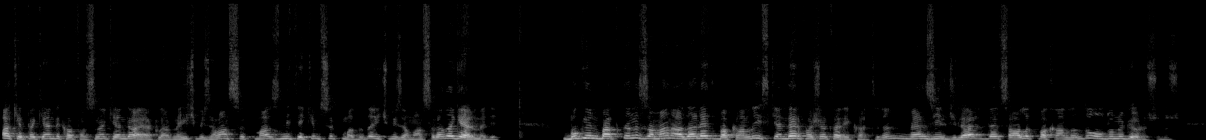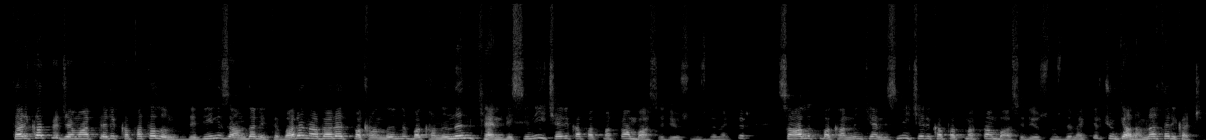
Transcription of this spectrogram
AKP kendi kafasına, kendi ayaklarına hiçbir zaman sıkmaz. Nitekim sıkmadı da hiçbir zaman sırada gelmedi. Bugün baktığınız zaman Adalet Bakanlığı İskender Paşa Tarikatı'nın menzilcilerde Sağlık Bakanlığı'nda olduğunu görürsünüz tarikat ve cemaatleri kapatalım dediğiniz andan itibaren Adalet Bakanlığı'nın bakanının kendisini içeri kapatmaktan bahsediyorsunuz demektir. Sağlık Bakanlığı'nın kendisini içeri kapatmaktan bahsediyorsunuz demektir. Çünkü adamlar tarikatçı.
